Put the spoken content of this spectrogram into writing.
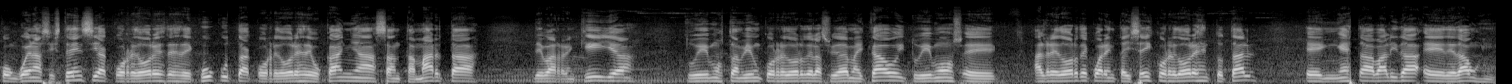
con buena asistencia, corredores desde Cúcuta, corredores de Ocaña, Santa Marta, de Barranquilla, tuvimos también un corredor de la ciudad de Maicao y tuvimos eh, alrededor de 46 corredores en total en esta válida eh, de downhill.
